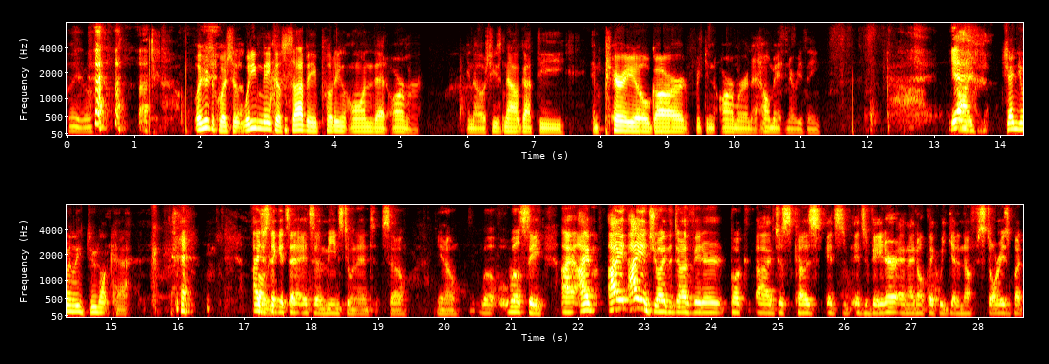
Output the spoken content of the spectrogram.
There you go. well, here's a question: What do you make of Sabe putting on that armor? You know, she's now got the Imperial Guard freaking armor and the helmet and everything. Yeah. I genuinely do not care. I just think it's a it's a means to an end. So you know, we'll we'll see. I I I, enjoy the Darth Vader book uh, just because it's it's Vader, and I don't think we get enough stories. But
